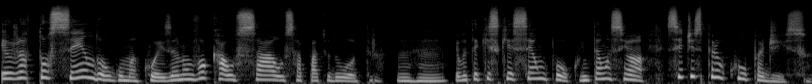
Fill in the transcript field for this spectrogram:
eu já tô sendo alguma coisa, eu não vou calçar o sapato do outro. Uhum. Eu vou ter que esquecer um pouco. Então, assim, ó, se despreocupa disso.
